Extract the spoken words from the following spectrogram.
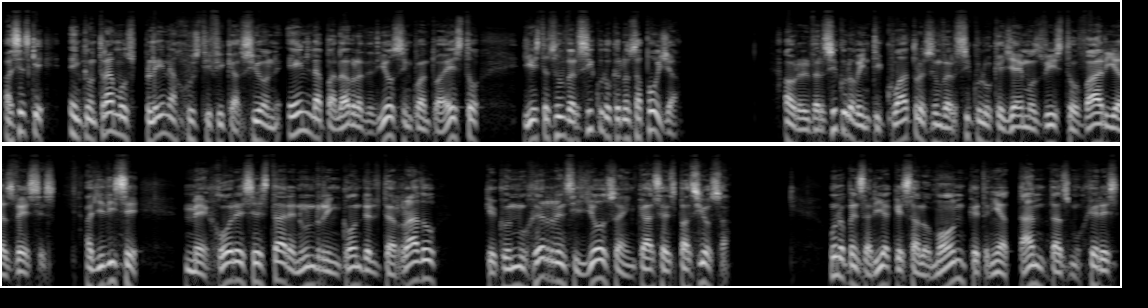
Así es que encontramos plena justificación en la palabra de Dios en cuanto a esto, y este es un versículo que nos apoya. Ahora, el versículo 24 es un versículo que ya hemos visto varias veces. Allí dice, Mejor es estar en un rincón del terrado que con mujer rencillosa en casa espaciosa. Uno pensaría que Salomón, que tenía tantas mujeres,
